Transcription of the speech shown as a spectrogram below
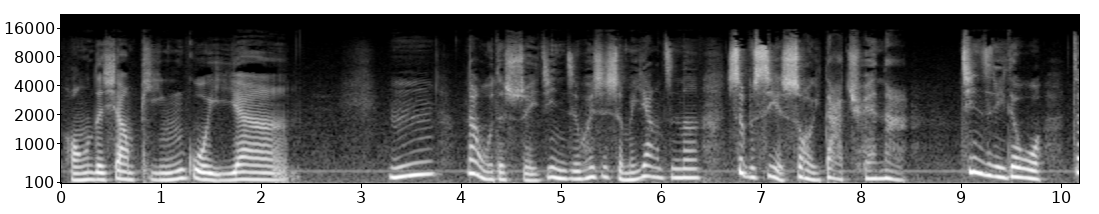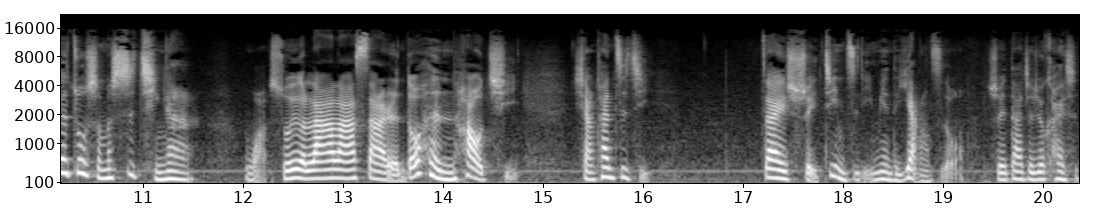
红得像苹果一样。嗯，那我的水镜子会是什么样子呢？是不是也瘦一大圈呐？镜子里的我在做什么事情啊？哇！所有拉拉萨人都很好奇，想看自己在水镜子里面的样子哦。所以大家就开始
